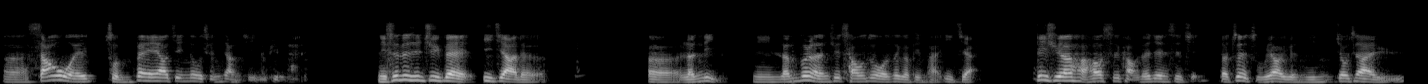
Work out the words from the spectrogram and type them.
呃稍微准备要进入成长期的品牌，你是不是具备溢价的呃能力？你能不能去操作这个品牌溢价？必须要好好思考这件事情的最主要原因就在于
